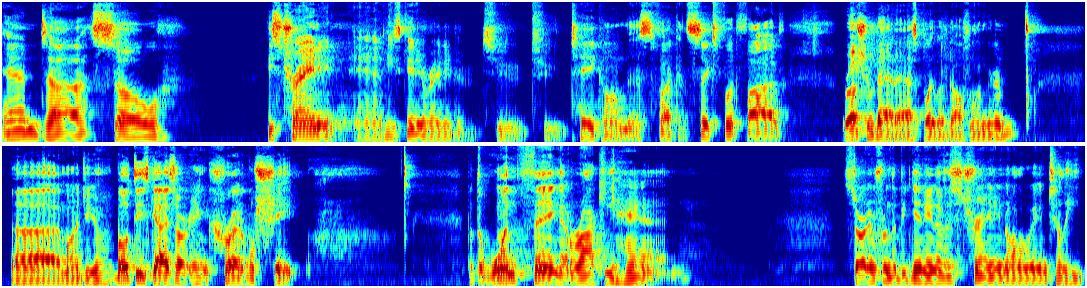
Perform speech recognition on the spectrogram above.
And uh, so he's training and he's getting ready to, to, to take on this fucking six foot five Russian badass played by Dolph Lundgren. Uh, mind you, both these guys are in incredible shape. But the one thing that Rocky had, starting from the beginning of his training all the way until he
